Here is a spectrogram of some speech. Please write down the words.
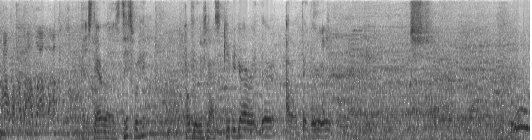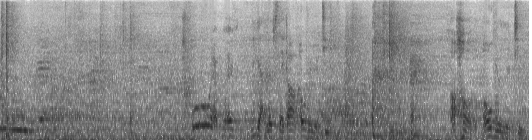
Wow, wow, wow, wow, wow. Okay, is this way. Hopefully there's not a security guard right there. I don't think there is. Ooh. Ooh, that boy, you got lipstick all over your teeth. all over your teeth.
